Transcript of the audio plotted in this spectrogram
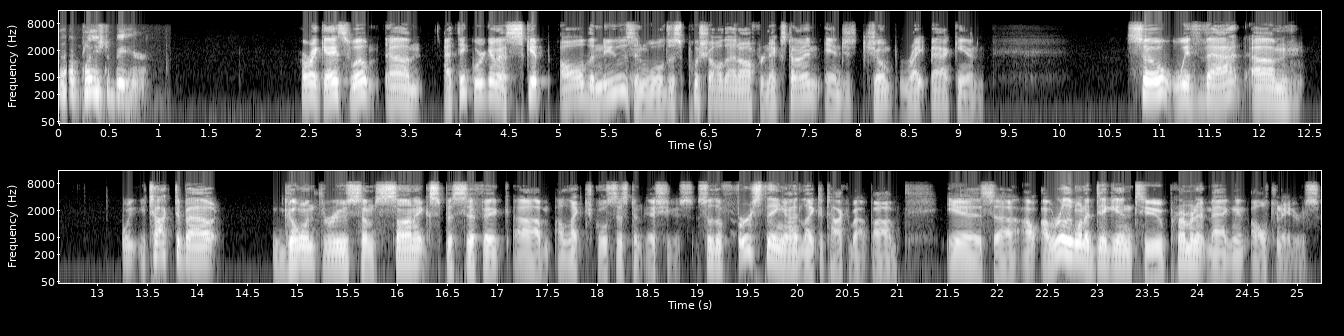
Uh, pleased to be here. All right, guys. Well, um, I think we're going to skip all the news and we'll just push all that off for next time and just jump right back in. So, with that, um, we talked about going through some Sonex specific um, electrical system issues. So, the first thing I'd like to talk about, Bob, is uh, I, I, really want to dig into permanent magnet alternators.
